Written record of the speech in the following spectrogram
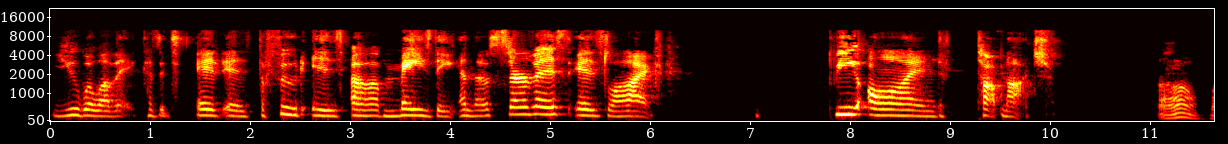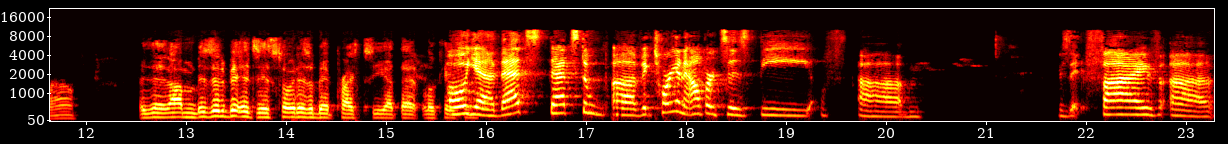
you will love it because it's it is the food is amazing and the service is like beyond top notch. Oh wow. Is it um? Is it a bit? It's, it's so it is a bit pricey at that location. Oh yeah, that's that's the uh, Victoria and Alberts is the um, is it five uh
